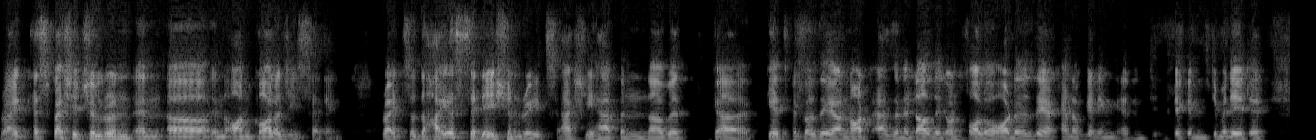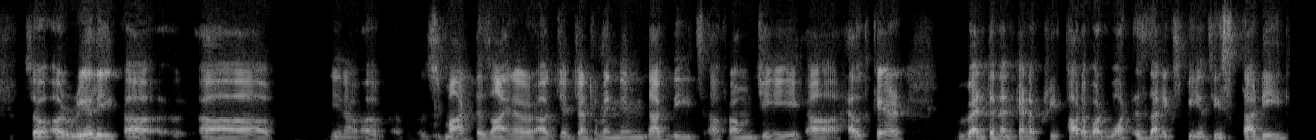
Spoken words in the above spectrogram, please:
right? Especially children in uh, in oncology setting, right? So the highest sedation rates actually happen uh, with uh, kids because they are not as an adult they don't follow orders. They are kind of getting they get intimidated. So a really uh, uh, you know a smart designer a gentleman named doug dietz uh, from ge uh, healthcare went in and kind of thought about what is that experience. He studied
